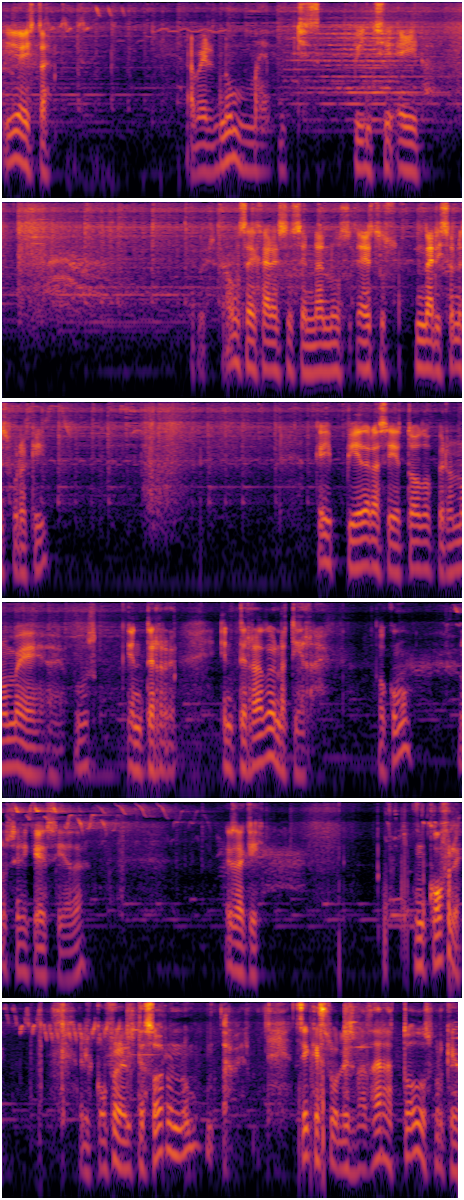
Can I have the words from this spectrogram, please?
Y ahí está. A ver, no manches. Pinche Eira. A ver, vamos a dejar esos enanos, estos narizones por aquí. Aquí hay piedras y de todo, pero no me eh, bus- enterr- enterrado en la tierra. ¿O cómo? No sé ni qué decía, ¿verdad? Es aquí. Un cofre. El cofre del tesoro, ¿no? A ver. Sé que esto les va a dar a todos, porque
